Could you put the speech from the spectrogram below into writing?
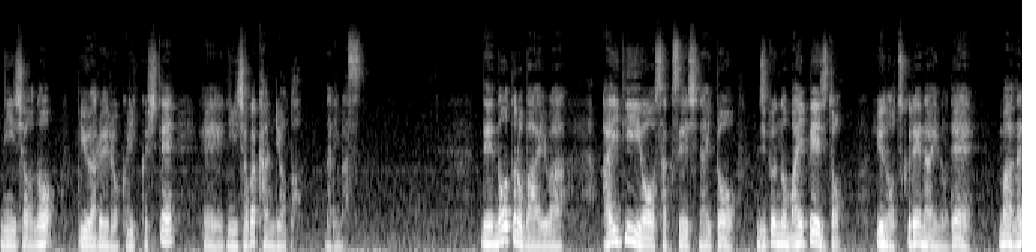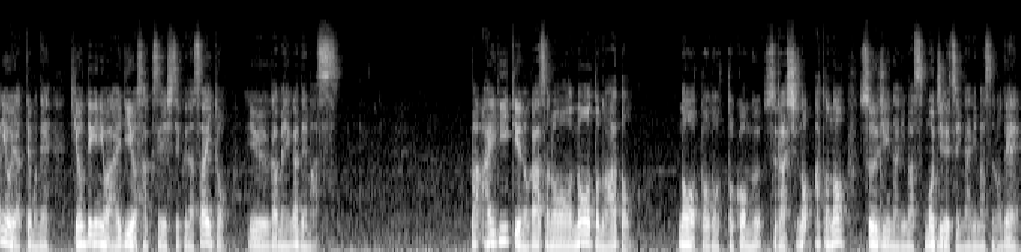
認証の URL をクリックして、えー、認証が完了となります。で、ノートの場合は ID を作成しないと自分のマイページというのを作れないので、まあ何をやってもね、基本的には ID を作成してくださいという画面が出ます。まあ、ID っていうのがそのノートの後、ノート .com スラッシュの後の数字になります。文字列になりますので、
